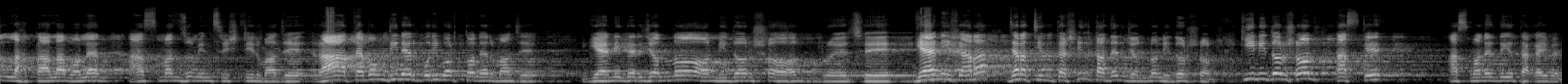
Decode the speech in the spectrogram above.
আল্লাহ তাআলা বলেন আসমান জমিন সৃষ্টির মাঝে, রাত এবং দিনের পরিবর্তনের মাঝে জ্ঞানীদের জন্য নিদর্শন রয়েছে। জ্ঞানী কারা? যারা চিন্তাশীল, তাদের জন্য নিদর্শন। কি নিদর্শন? আজকে আসমানের দিকে তাকাইবেন।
